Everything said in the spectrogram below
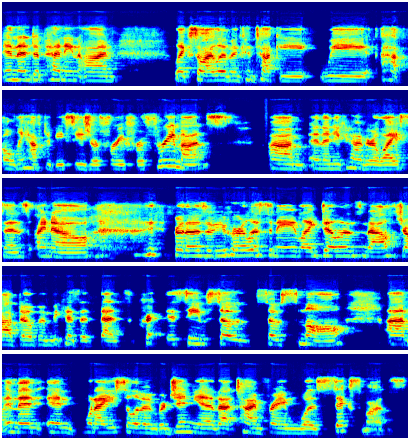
and then depending on like so i live in kentucky we ha- only have to be seizure free for three months um, and then you can have your license i know for those of you who are listening, like Dylan's mouth dropped open because it that's it seems so so small. Um, and then in when I used to live in Virginia, that time frame was six months.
